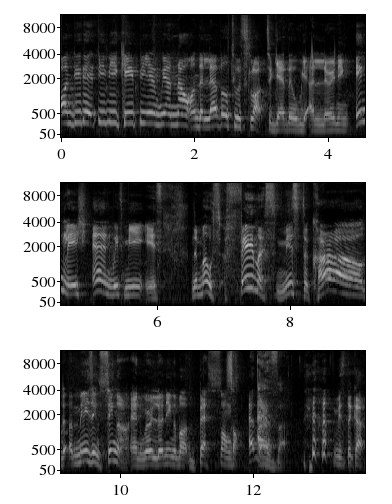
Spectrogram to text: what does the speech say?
On Didik TV KPM, we are now on the level 2 slot. Together, we are learning English, and with me is the most famous Mr. Carl, the amazing singer, and we're learning about best songs So ever. ever. Mr. Carl,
